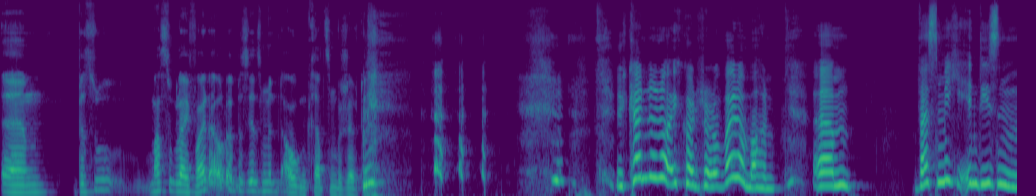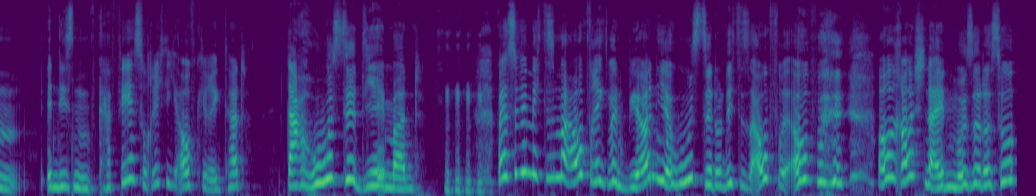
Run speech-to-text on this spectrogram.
ähm, bist du, machst du gleich weiter oder bist du jetzt mit Augenkratzen beschäftigt? Ich kann nur noch, ich kann schon noch weitermachen. Ähm, was mich in diesem, in diesem Café so richtig aufgeregt hat, da hustet jemand. Weißt du, wie mich das mal aufregt, wenn Björn hier hustet und ich das auf, auf, auch rausschneiden muss oder so.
